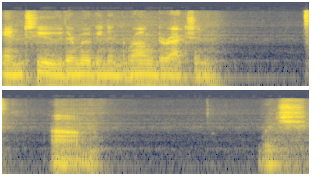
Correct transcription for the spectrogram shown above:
and two. They're moving in the wrong direction. Um, which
